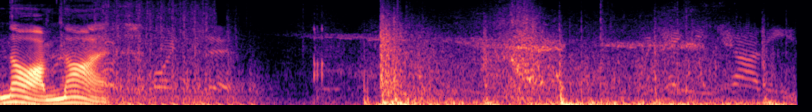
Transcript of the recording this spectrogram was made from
No, I'm not. Mindset. Taking Charlie.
